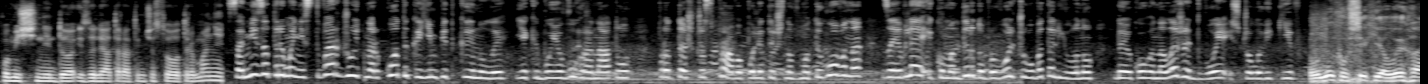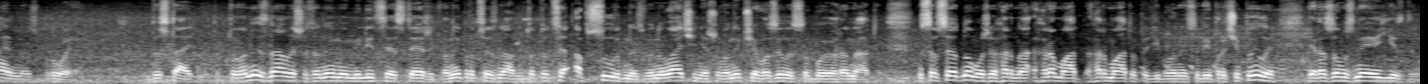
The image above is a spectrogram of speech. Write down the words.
поміщений до ізолятора тимчасового тримання. Самі затримані стверджують, наркотики їм підкинули, як і бойову гранату. Про те, що справа політично вмотивована, заявляє і командир добровольчого батальйону, до якого належать двоє із чоловіків. У них у всіх є легальна зброя. Достатньо. Тобто вони знали, що за ними міліція стежить, вони про це знали. Ну, тобто це абсурдне звинувачення, що вони б ще возили з собою гранату. Ну це все одно може гарна, гармат, гармату тоді б вони собі причепили і разом з нею їздили.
